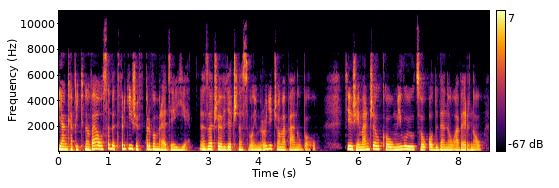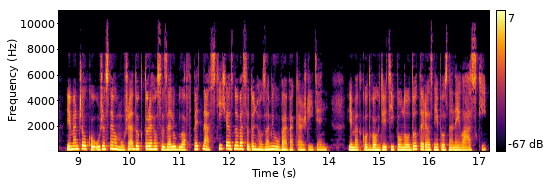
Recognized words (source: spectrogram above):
Janka Piknová o sebe tvrdí, že v prvom rade je, za čo je vďačná svojim rodičom a pánu Bohu. Tiež je manželkou, milujúcou, oddanou a vernou. Je manželkou úžasného muža, do ktorého sa zalúbila v 15 a znova sa do ňoho zamilúváva každý deň. Je matkou dvoch detí plnou doteraz nepoznanej lásky.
